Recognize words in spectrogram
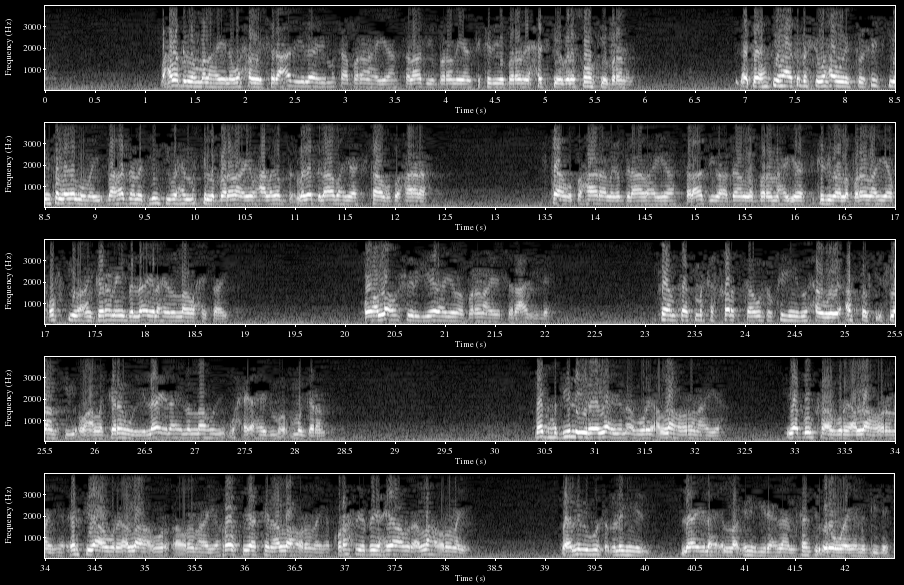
Waxba dhiba ma lahayna waxa weye shareecadii ilahay markaa baranahayaan salaadii baranayaan sekadii baranaya xajkii baranaya soonkii baranaya waxaa ka dhashay waxa weye tawxiidkii inta laga lumay ba haddana diintii wa markii la baranayo waxaa laga bilaabahaya kitaabu dahaara kitaabu dahaara laga bilaabahaya salaadii ba haddana la baranahaya sekadii baa la baranahaya qofkii aan garanayn ba laa ilaha illa allah waxay tahay. Oo allah u sharig yeelahaya baa baranaya shareecada ilahi fahamkaas marka khaladka wuxuu ka yimid waxa weye asalki islaamkii oo aan la garan weye laa ilaha illa allahu waxay ahayd ma garan. Dad haddii la yihahdo yaa idin abuuray allah oranaya yaa dhulka abuuray allah oranaya. Cirka yaa abuuray allah oranaya. Roobka yaa keenay allah oranaya. Qoraxda dayax yaa abuuray allah oranaya. Baa nabigu wuxuu la yimid laa ilaha illa inay yidhahdaan markaasay oran waayeen diiday.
